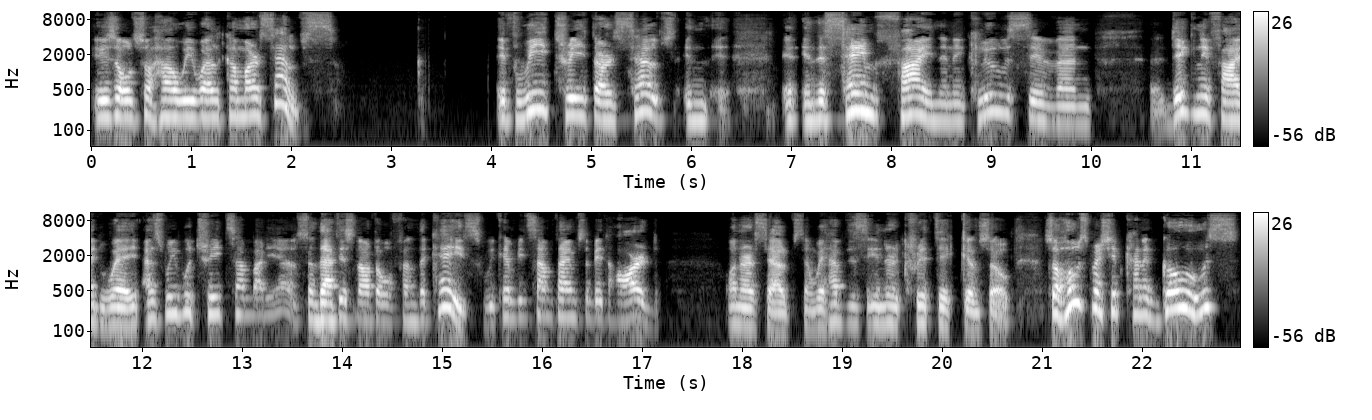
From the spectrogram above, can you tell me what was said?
is also how we welcome ourselves if we treat ourselves in, in, in the same fine and inclusive and uh, dignified way as we would treat somebody else, and that is not often the case. We can be sometimes a bit hard on ourselves, and we have this inner critic and so. So hostmanship kind of goes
